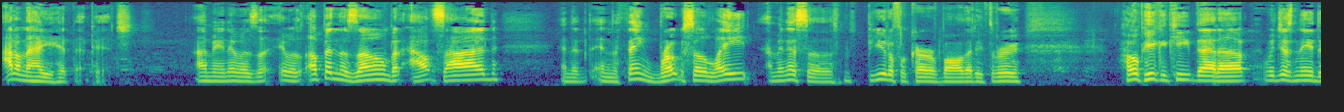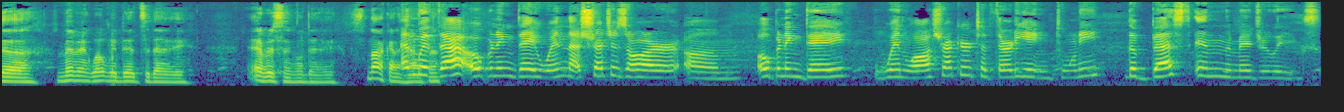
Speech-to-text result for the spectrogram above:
I don't know how you hit that pitch. I mean, it was it was up in the zone, but outside, and the and the thing broke so late. I mean, it's a beautiful curveball that he threw. Hope he could keep that up. We just need to mimic what we did today, every single day. It's not gonna happen. And happen. with that opening day win, that stretches our um, opening day win loss record to 38 and 20, the best in the major leagues.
